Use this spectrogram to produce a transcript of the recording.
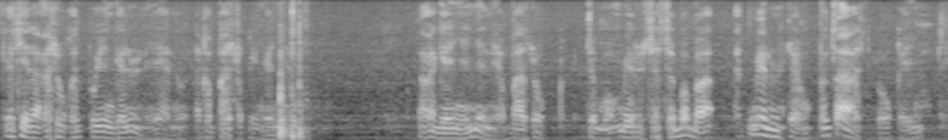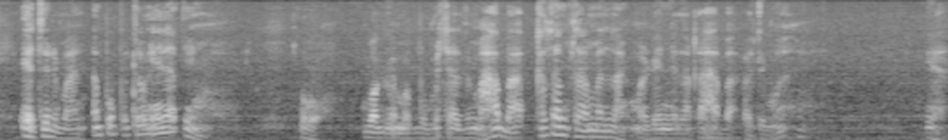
Kasi nakasukat po yung ganun. eh. Yan, oh. nakapasok yung ganyan. Nakaganyan yan, nakapasok. Mo, meron siya sa baba at meron siyang pataas. Okay. Ito naman, ang puputulin natin. O, wag naman po masyadong mahaba. Katamtaman lang, mga ganyan lang kahaba. Ito mo. Yan.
